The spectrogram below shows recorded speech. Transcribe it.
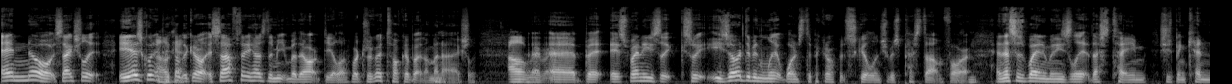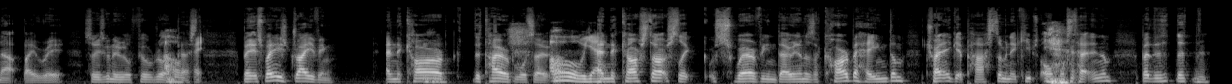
And no, it's actually he is going to pick okay. up the girl. It's after he has the meeting with the art dealer, which we're going to talk about in a minute, actually. Oh, right, right. Uh, but it's when he's like, so he's already been late once to pick her up at school, and she was pissed at him for it. Mm-hmm. And this is when, when he's late this time, she's been kidnapped by Ray, so he's going to feel really oh, pissed. Right. But it's when he's driving, and the car, mm-hmm. the tire blows out. Oh yeah, and the car starts like swerving down, and there's a car behind them trying to get past them, and it keeps almost hitting them. But the, the, the,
